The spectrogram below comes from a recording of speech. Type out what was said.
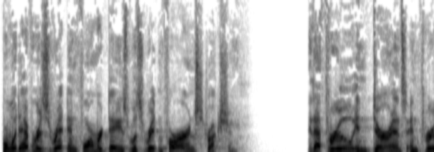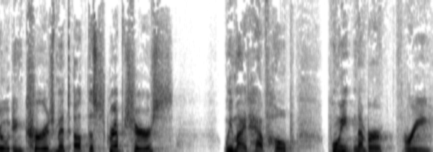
For whatever is written in former days was written for our instruction, that through endurance and through encouragement of the Scriptures, we might have hope. Point number three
